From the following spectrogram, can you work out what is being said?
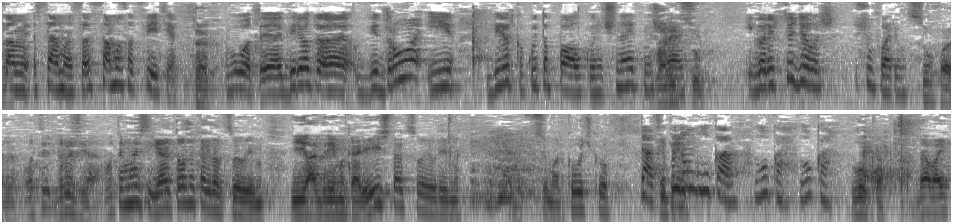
Сам, само, само соцветие. Так. Вот, э, берет э, ведро и берет какую-то палку начинает мешать. Варить суп. И говорит, что делаешь? Суп варю. Вот и, друзья, вот и мы все, я тоже когда-то в свое время, и Андрей Макаревич так в свое время, вот, всю морковочку. Так, Теперь и потом лука, лука, лука. лука. Давай.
